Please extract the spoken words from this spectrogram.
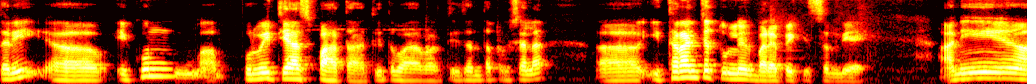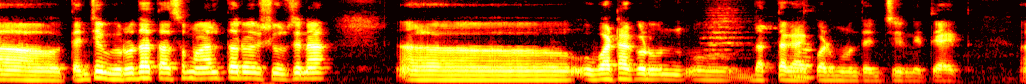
तरी एकूण पूर्व इतिहास पाहता तिथं भारतीय जनता पक्षाला इतरांच्या तुलनेत बऱ्यापैकी संधी आहे आणि त्यांच्या विरोधात असं म्हणाल तर शिवसेना अ, दत्ता गायकवाड म्हणून त्यांचे नेते आहेत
